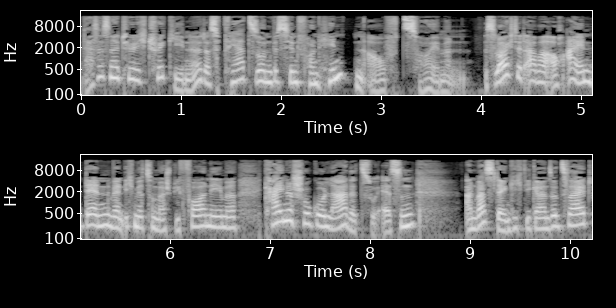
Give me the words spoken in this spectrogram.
Das ist natürlich tricky, ne? Das Pferd so ein bisschen von hinten aufzäumen. Es leuchtet aber auch ein, denn wenn ich mir zum Beispiel vornehme, keine Schokolade zu essen, an was denke ich die ganze Zeit?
